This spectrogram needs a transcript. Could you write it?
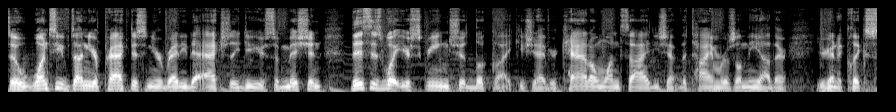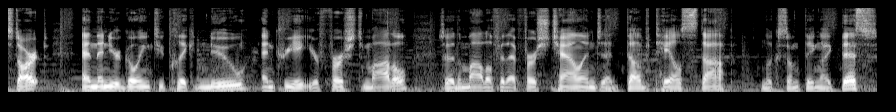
So once you've done your practice and you're ready to actually do your submission, this is what your screen should look like. You should have your CAD on one side, you should have the timers on the other. You're gonna click start, and then you're going to click new and create your first model. So the model for that first challenge, a dovetail stop, looks something like this.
